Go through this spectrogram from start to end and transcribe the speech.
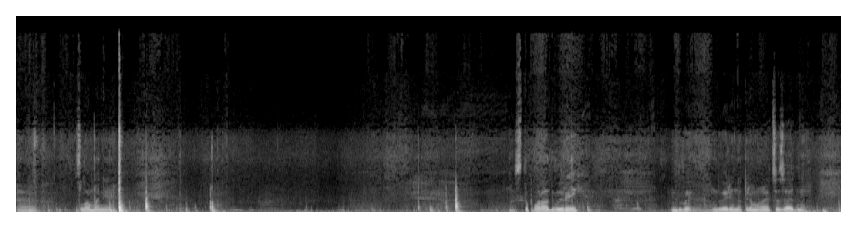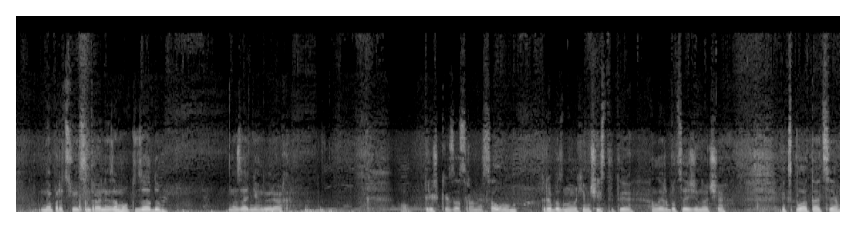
е, зламані. Стопора дверей. Двері не тримаються задні. Не працює центральний замок ззаду на задніх дверях. От, трішки засраний салон. Треба знову хімчистити, але ж бо це жіноча експлуатація.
